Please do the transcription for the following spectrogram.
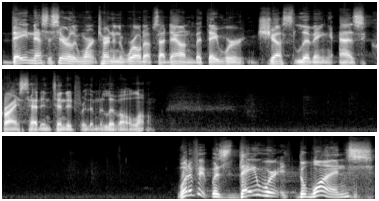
they necessarily weren't turning the world upside down, but they were just living as Christ had intended for them to live all along? What if it was they were the ones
